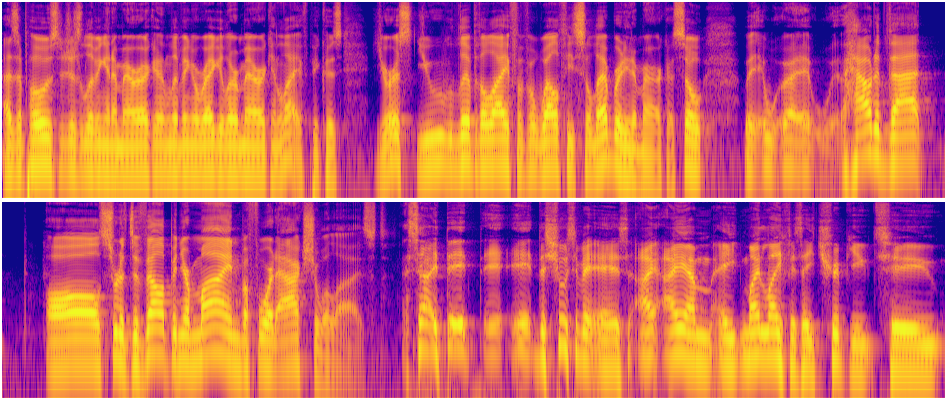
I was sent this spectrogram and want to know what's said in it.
as opposed to just living in America and living a regular American life because you're a, you live the life of a wealthy celebrity in America. So uh, uh, how did that all sort of develop in your mind before it actualized? So it, it, it, the short of it is, I, I am a my life is a tribute to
